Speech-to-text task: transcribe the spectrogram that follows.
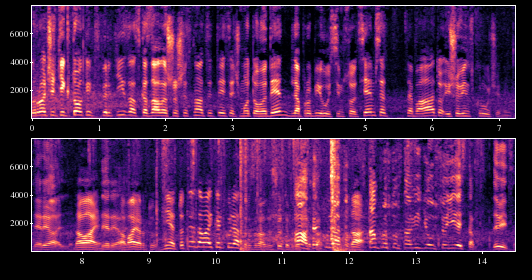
Коротше, TikTok експертиза сказала, що 16 тисяч мотогодин для пробігу 770 це багато і що він скручений. Нереально. Давай, Нереально. давай, Артур. Ні, то ти давай калькулятор зразу. Що ти будеш А, показувати? калькулятор. Да. Там просто на відео все є. Там. Дивіться.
